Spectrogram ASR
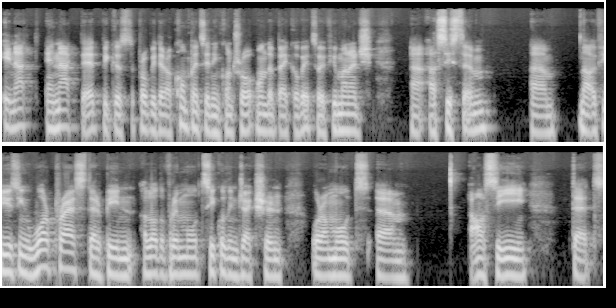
enact, enacted because probably there are compensating control on the back of it so if you manage uh, a system um, now if you're using wordpress there have been a lot of remote sql injection or remote um, rce that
